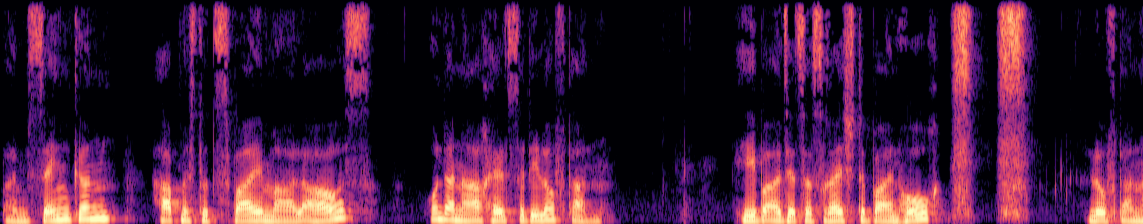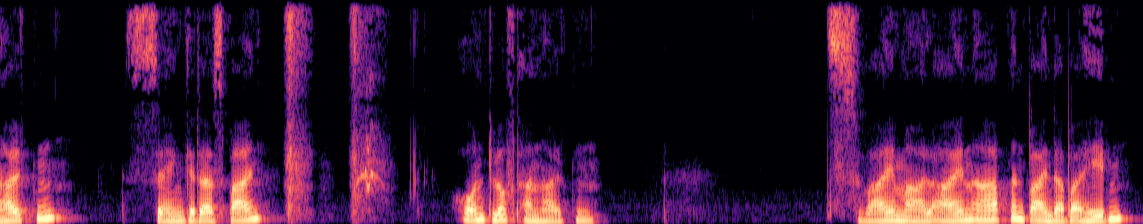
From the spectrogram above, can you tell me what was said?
beim Senken atmest du zweimal aus und danach hältst du die Luft an. Hebe also jetzt das rechte Bein hoch, Luft anhalten, senke das Bein und Luft anhalten. Zweimal einatmen, Bein dabei heben,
